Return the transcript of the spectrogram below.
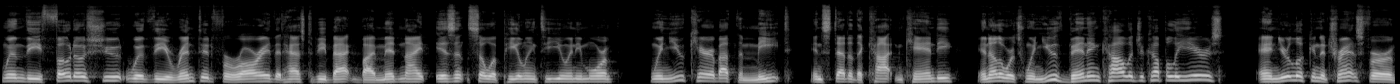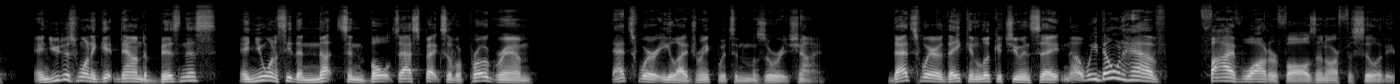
when the photo shoot with the rented Ferrari that has to be back by midnight isn't so appealing to you anymore, when you care about the meat instead of the cotton candy, in other words, when you've been in college a couple of years and you're looking to transfer and you just want to get down to business and you want to see the nuts and bolts aspects of a program, that's where Eli Drinkwitz and Missouri shine. That's where they can look at you and say, no, we don't have five waterfalls in our facility.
